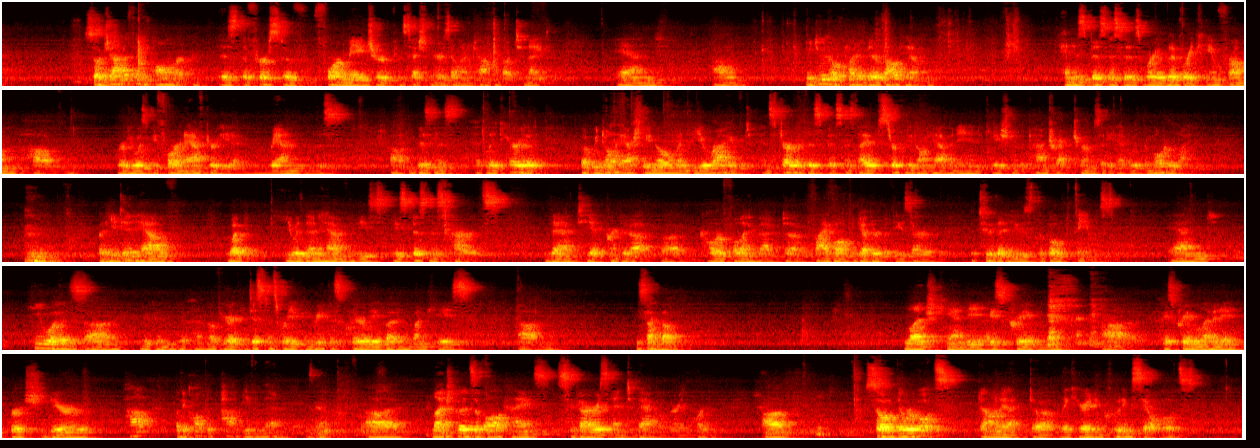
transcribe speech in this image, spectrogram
So Jonathan Palmer is the first of four major concessionaires I want to talk about tonight. And um, we do know quite a bit about him and his businesses, where he lived, where he came from, um, where he was before and after he ran this uh, business at Lake Harriet, but we don't actually know when he arrived and started this business. I certainly don't have any indication of the contract terms that he had with the motor line. but he did have what you would then have these, these business cards that he had printed up, uh, colorful. I've got uh, five altogether, but these are the two that use the boat themes. And he was uh, you can, I don't know if you're at a distance where you can read this clearly, but in one case, um, he's talking about lunch, candy, ice cream, uh, ice cream, lemonade, birch beer, pop. Oh, they called it pop even then, it? Uh, lunch goods of all kinds, cigars, and tobacco, very important. Uh, so there were boats down at uh, Lake Harriet, including sailboats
